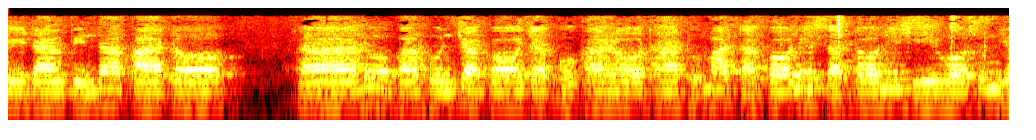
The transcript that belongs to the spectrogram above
ะทิทังปิณฑะปาโต ตะทุปะภุญชะโกจะปุคคะโล ธาตุมัตตะโกนิสสัตโตนิชชีโวสุญโญ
